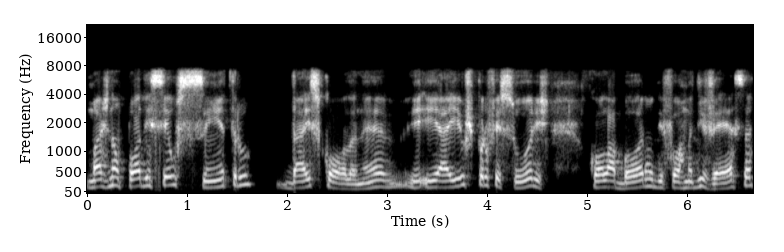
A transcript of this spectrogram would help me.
mas não podem ser o centro da escola. Né? E, e aí os professores colaboram de forma diversa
